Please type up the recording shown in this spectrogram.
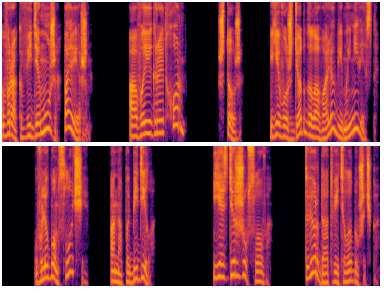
Враг в виде мужа повержен. А выиграет Хорн? Что же, его ждет голова любимой невесты. В любом случае, она победила. «Я сдержу слово», — твердо ответила душечка.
